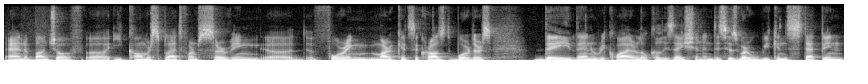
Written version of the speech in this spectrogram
and a bunch of uh, e-commerce platforms serving uh, foreign markets across the borders. They then require localization, and this is where we can step in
